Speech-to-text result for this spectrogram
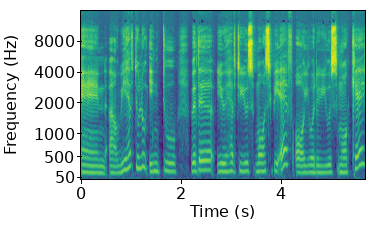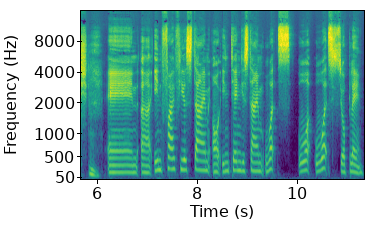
and uh, we have to look into whether you have to use more CPF or you want to use more cash. And uh, in five years' time or in ten years' time, what's what what's your plan?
